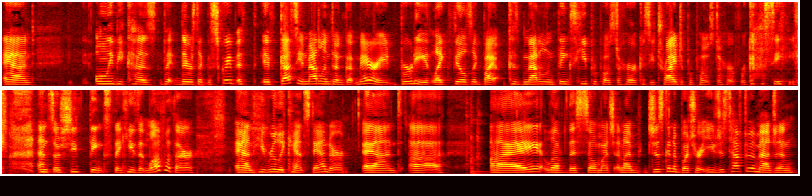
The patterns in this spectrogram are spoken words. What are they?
and only because, but there's like the scrape. If if Gussie and Madeline don't get married, Bertie like feels like by because Madeline thinks he proposed to her because he tried to propose to her for Gussie, and so she thinks that he's in love with her, and he really can't stand her. And uh, I loved this so much, and I'm just gonna butcher it. You just have to imagine.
